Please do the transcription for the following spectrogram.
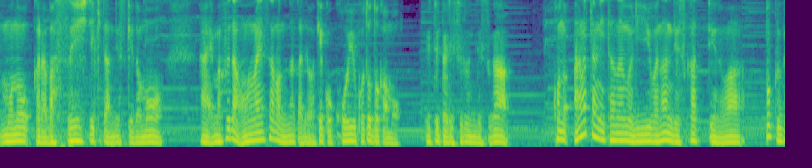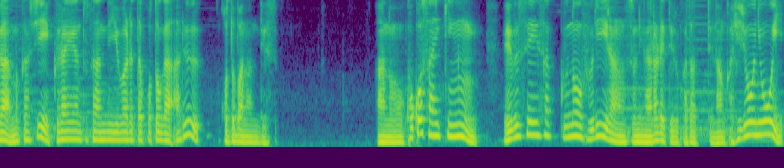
ものから抜粋してきたんですけども、はい。まあ、普段オンラインサロンの中では結構こういうこととかも言ってたりするんですが、このあなたに頼む理由は何ですかっていうのは、僕が昔クライアントさんに言われたことがある言葉なんです。あの、ここ最近、ウェブ制作のフリーランスになられてる方ってなんか非常に多い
